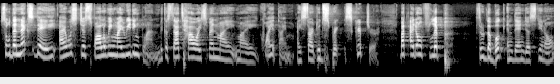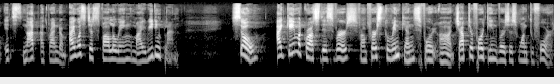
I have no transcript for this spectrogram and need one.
So the next day, I was just following my reading plan because that's how I spend my, my quiet time. I start with scripture, but I don't flip through the book and then just, you know, it's not at random. I was just following my reading plan. So I came across this verse from 1 Corinthians for, uh, chapter 14, verses 1 to 4.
